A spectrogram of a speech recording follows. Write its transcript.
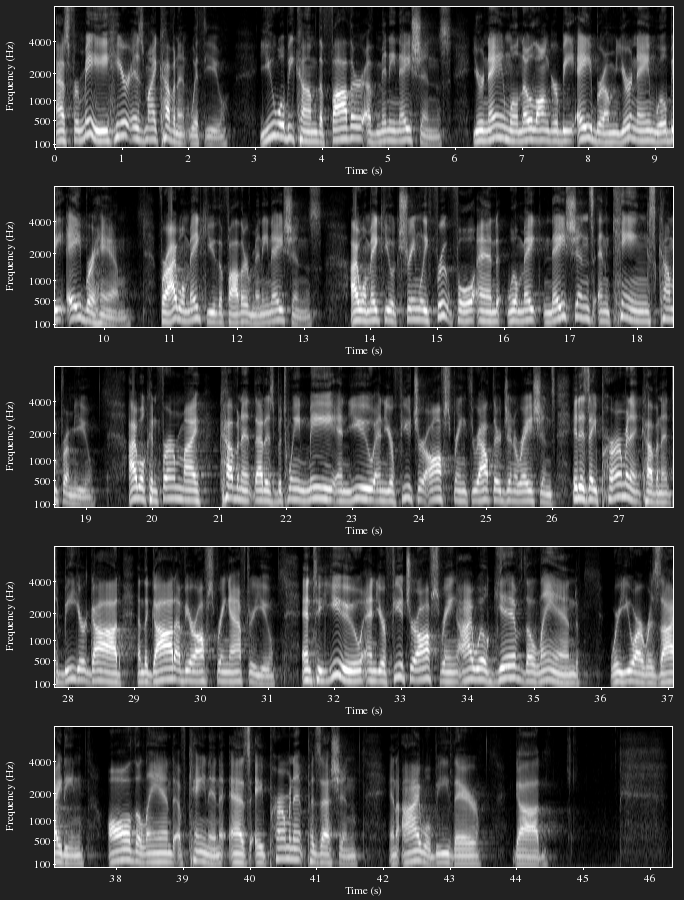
As for me, here is my covenant with you. You will become the father of many nations. Your name will no longer be Abram, your name will be Abraham, for I will make you the father of many nations. I will make you extremely fruitful, and will make nations and kings come from you. I will confirm my covenant that is between me and you and your future offspring throughout their generations. It is a permanent covenant to be your God and the God of your offspring after you. And to you and your future offspring, I will give the land where you are residing, all the land of Canaan, as a permanent possession, and I will be their God.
